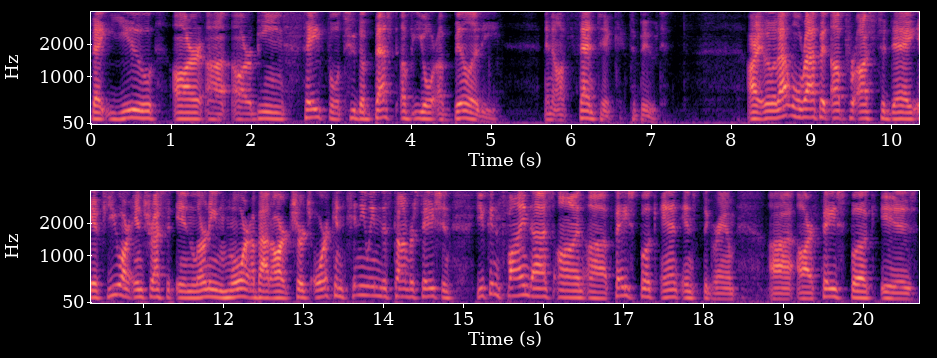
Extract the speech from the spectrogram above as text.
that you are uh, are being faithful to the best of your ability and authentic to boot. All right, well, that will wrap it up for us today. If you are interested in learning more about our church or continuing this conversation, you can find us on uh, Facebook and Instagram. Uh, our Facebook is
